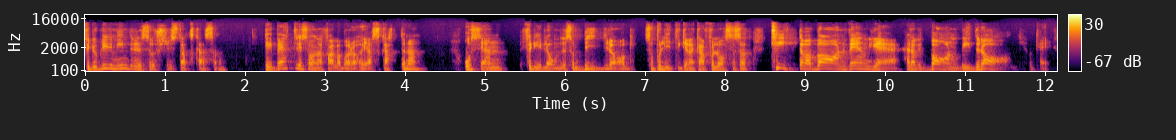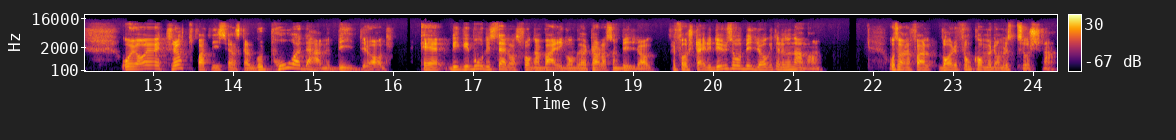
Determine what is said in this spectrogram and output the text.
för då blir det mindre resurser i statskassan. Det är bättre i sådana fall att bara höja skatterna och sen fördela om det som bidrag så politikerna kan få låtsas att titta vad barnvänliga är. Här har vi ett barnbidrag. Okay. Och jag är trött på att vi svenskar går på det här med bidrag. Eh, vi, vi, borde ställa oss frågan varje gång vi hör talas om bidrag. För det första, är det du som har bidraget eller någon annan? Och i sådana fall, varifrån kommer de resurserna?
